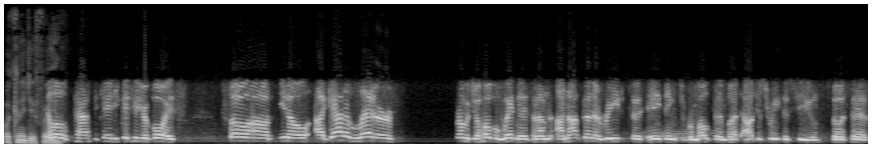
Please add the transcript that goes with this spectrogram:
What can we do for Hello, you? Hello, Pastor Cady. Good to hear your voice. So, um, you know, I got a letter from a Jehovah Witness, and I'm, I'm not going to read to anything to promote them, but I'll just read this to you. So it says,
